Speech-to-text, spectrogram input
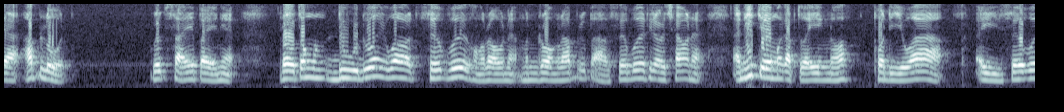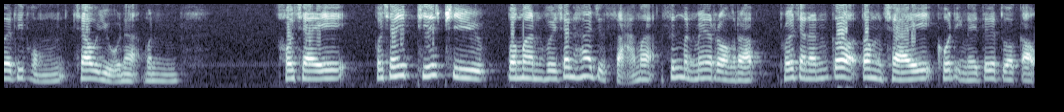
จะอัปโหลดเว็บไซต์ไปเนี่ย เราต้องดูด้วยว่าเซิร์ฟเวอร์ของเราเนี่ยมันรองรับหรือเปล่าเซิร์ฟเวอร์ที่เราเช่าเนี่ยอันนี้เจอมากับตัวเองเนาะพอดีว่าไอเซิร์ฟเวอร์ที่ผมเช่าอยู่น่ะมันเขาใช้เขาใช้ PHP ประมาณเวอร์ชัน5.3อะซึ่งมันไม่รองรับ เพราะฉะนั้นก็ต้องใช้ Code Igniter ตัวเก่า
